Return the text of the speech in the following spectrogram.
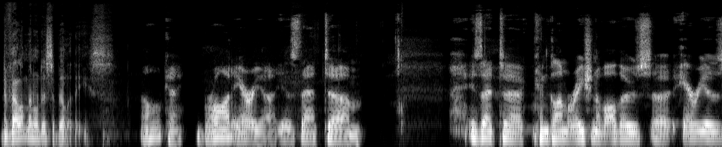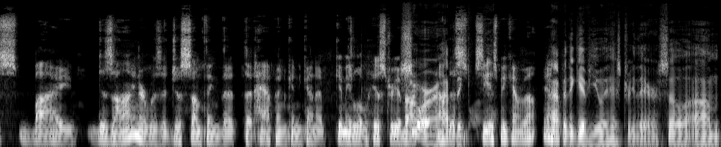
Developmental disabilities. Oh, okay. Broad area. Is that um, is that uh, conglomeration of all those uh, areas by design, or was it just something that, that happened? Can you kind of give me a little history about sure, how this to, CSB came about? Yeah. Happy to give you a history there. So, um,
